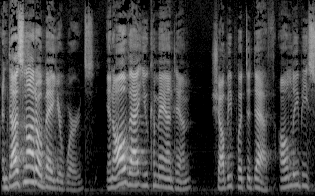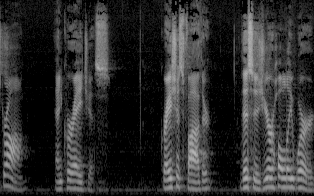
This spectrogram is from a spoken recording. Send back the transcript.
and does not obey your words, in all that you command him, shall be put to death. Only be strong and courageous. Gracious Father, this is your holy word.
